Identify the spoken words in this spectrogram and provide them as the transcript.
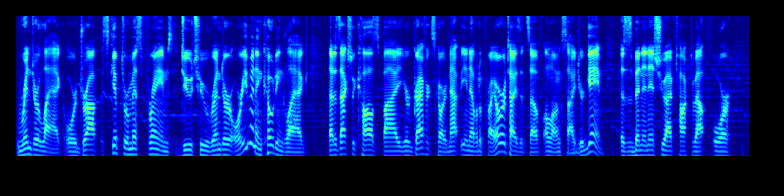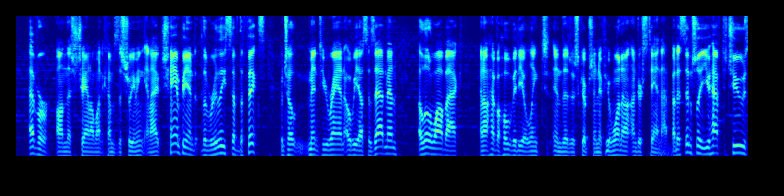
render lag or drop skipped or missed frames due to render or even encoding lag that is actually caused by your graphics card not being able to prioritize itself alongside your game. This has been an issue I've talked about for ever on this channel when it comes to streaming, and I championed the release of the fix, which meant you ran OBS as admin a little while back, and I'll have a whole video linked in the description if you want to understand that. But essentially, you have to choose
